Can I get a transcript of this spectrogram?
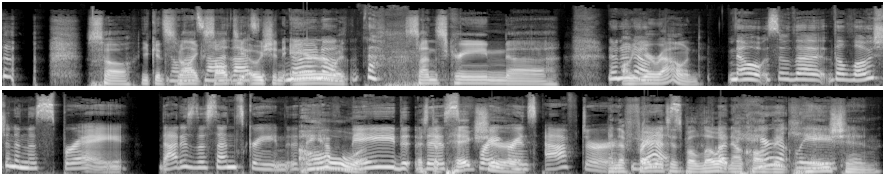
so you can No, smell like salty that's- ocean no, air no, with sunscreen uh, no, no, all no. year round. No, so the the lotion and the spray that is the sunscreen that they have Oh, made this fragrance after. And the fragrance Yes. is below it now called Vacation.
